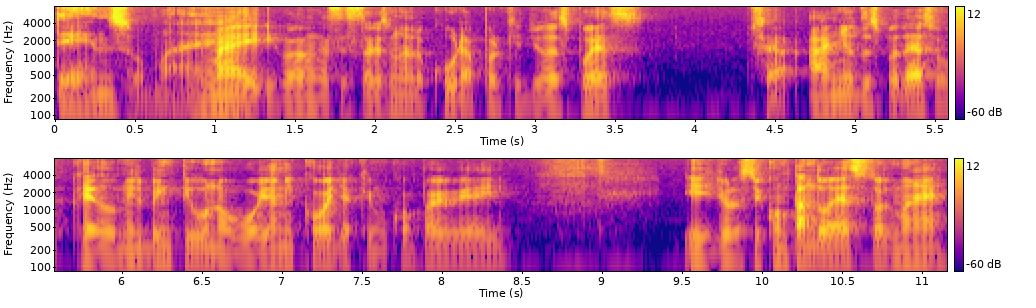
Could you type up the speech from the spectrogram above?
denso, mae. Mae, y bueno, esta historia es una locura porque yo después, o sea, años después de eso, que 2021 voy a Nicoya, que un compa vive ahí, y yo le estoy contando esto al mae,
